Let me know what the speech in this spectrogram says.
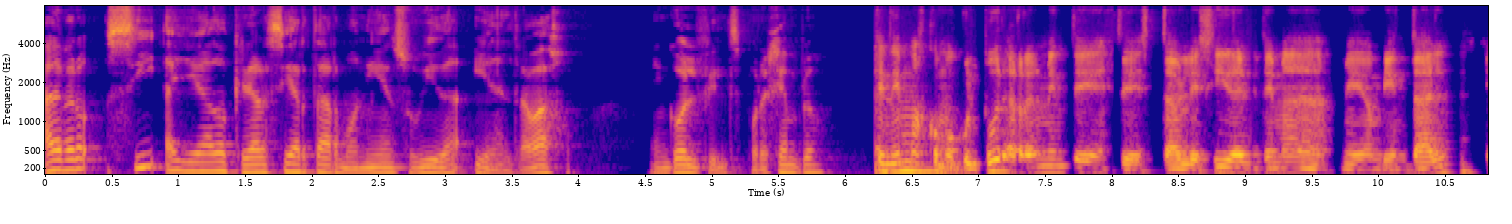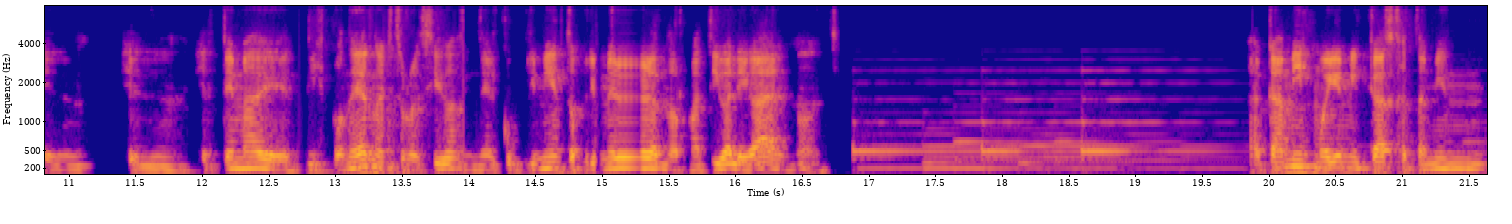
Álvaro sí ha llegado a crear cierta armonía en su vida y en el trabajo. En Goldfields, por ejemplo. Tenemos como cultura realmente este, establecida el tema medioambiental, el, el, el, tema de disponer nuestros residuos en el cumplimiento primero de la normativa legal, ¿no? acá mismo y en mi casa también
